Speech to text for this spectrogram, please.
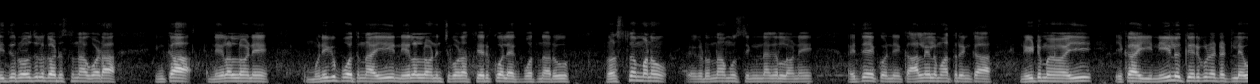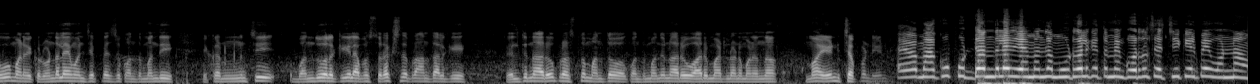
ఐదు రోజులు గడుస్తున్నా కూడా ఇంకా నీళ్ళల్లోనే మునిగిపోతున్నాయి. నీళ్ళలో నుంచి కూడా తేరుకోలేకపోతున్నారు. ప్రస్తుతం మనం ఇక్కడ ఉన్నాము సింగ్ నగర్లోనే. అయితే కొన్ని కాలనీలు మాత్రం ఇంకా నీటిమయమయ్యి ఇక ఈ నీళ్ళు తేరుకునేటట్టు లేవు. మనం ఇక్కడ ఉండలేమని చెప్పేసి కొంతమంది ఇక్కడ నుంచి బంధువులకి లేకపోతే సురక్షిత ప్రాంతాలకి వెళ్తున్నారు. ప్రస్తుతం మనతో కొంతమంది ఉన్నారు. వారి మాటలోనే మనం మా అమ్మా ఏంటి చెప్పండి ఏంటి? అయ్యో మాకు ఫుడ్ అందలేదు. ఏమన్నా మూడు రోజుల క్రితం మేము గొర్రెలు చర్చికి వెళ్ళిపోయి ఉన్నాం.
